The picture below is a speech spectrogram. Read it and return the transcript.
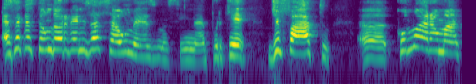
essa questão da organização mesmo, assim, né? Porque, de fato, uh, como era uma, uh,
